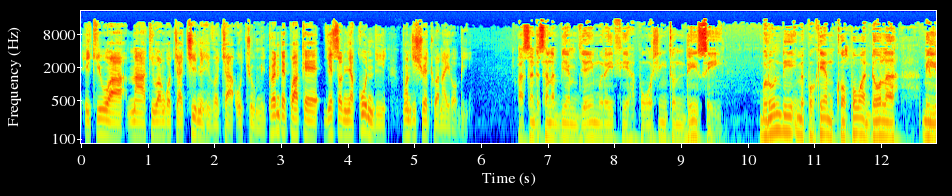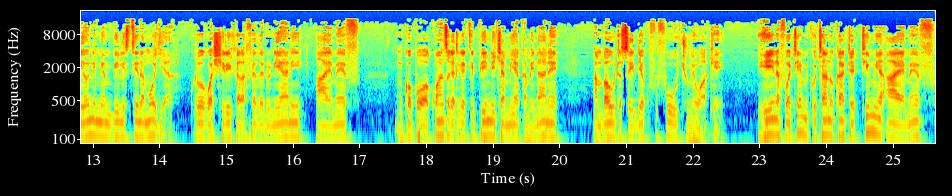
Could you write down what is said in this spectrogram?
ikiwa na kiwango cha chini hivyo cha uchumi? Twende kwake Jason Nyakundi, mwandishi wetu wa Nairobi. Asante sana BMJ Mreithi hapo Washington DC. Burundi imepokea mkopo wa dola milioni 261 kutoka kwa shirika la fedha duniani IMF, mkopo wa kwanza katika kipindi cha miaka minane ambao utasaidia kufufua uchumi wake. Hii inafuatia mikutano kati ya timu ya IMF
